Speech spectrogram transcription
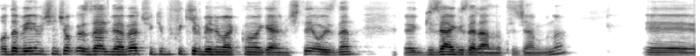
O da benim için çok özel bir haber çünkü bu fikir benim aklıma gelmişti. O yüzden e, güzel güzel anlatacağım bunu. Ee,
